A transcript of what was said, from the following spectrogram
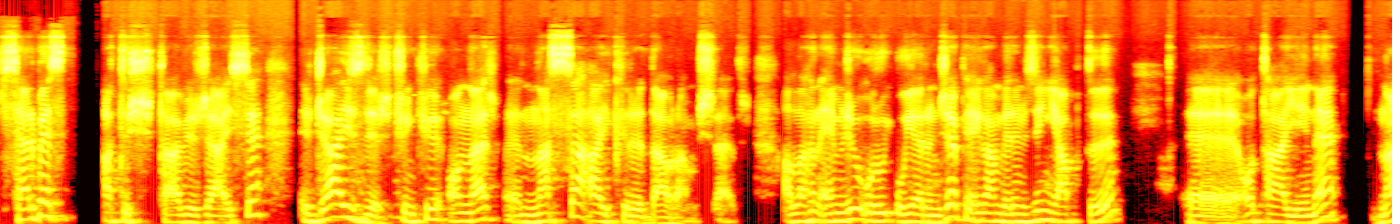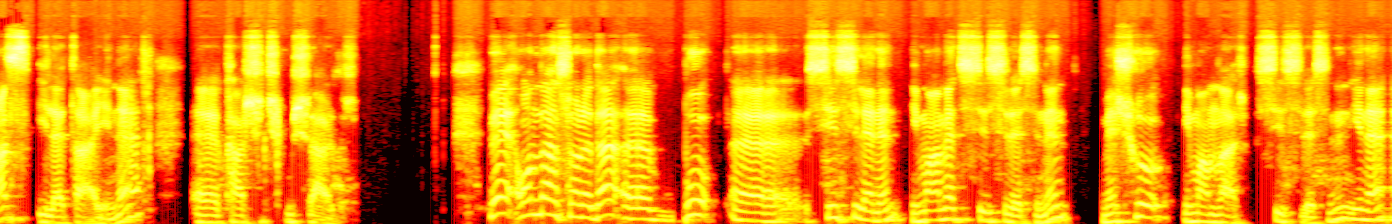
serbest atış tabir caizse e, caizdir. Çünkü onlar e, Nas'a aykırı davranmışlardır. Allah'ın emri uyarınca peygamberimizin yaptığı e, o tayine Nas ile tayine e, karşı çıkmışlardır. Ve ondan sonra da e, bu e, silsilenin, imamet silsilesinin, meşru imamlar silsilesinin yine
